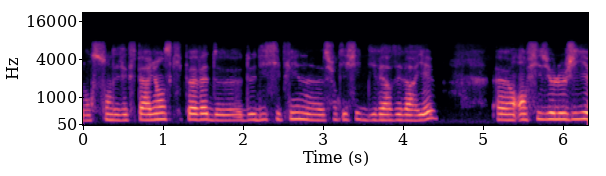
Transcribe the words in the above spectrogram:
donc, ce sont des expériences qui peuvent être de, disciplines scientifiques diverses et variées. en physiologie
